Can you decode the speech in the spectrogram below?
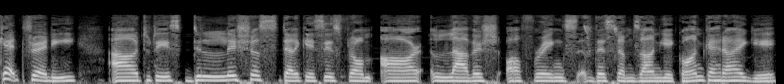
get ready to taste delicious delicacies from our lavish offerings this Ramzan ये कौन कह रहा है? ये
